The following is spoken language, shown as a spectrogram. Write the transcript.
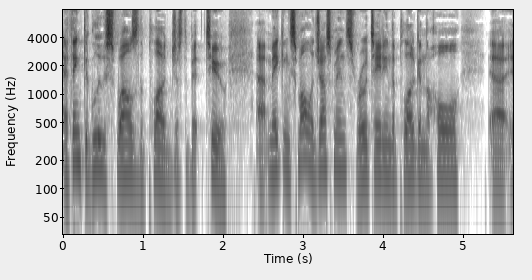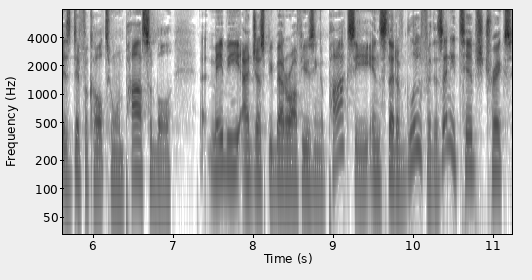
I think the glue swells the plug just a bit too. Uh, making small adjustments, rotating the plug in the hole uh, is difficult to impossible. Uh, maybe I'd just be better off using epoxy instead of glue for this. Any tips, tricks,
